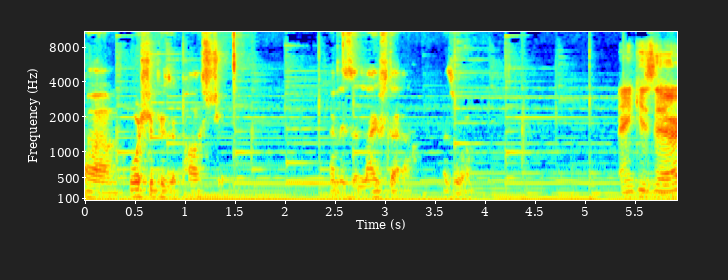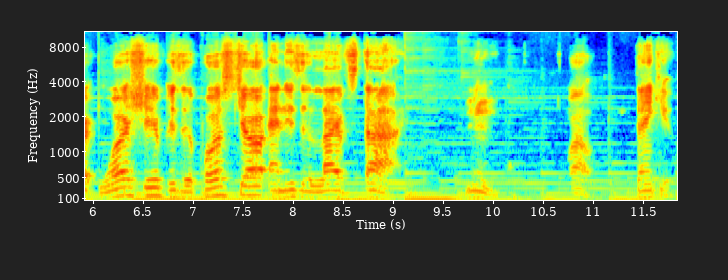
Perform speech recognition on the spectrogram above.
um, worship is a posture and it's a lifestyle as well. Thank you, sir. Worship is a posture and is a lifestyle. Mm. Wow. Thank you.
